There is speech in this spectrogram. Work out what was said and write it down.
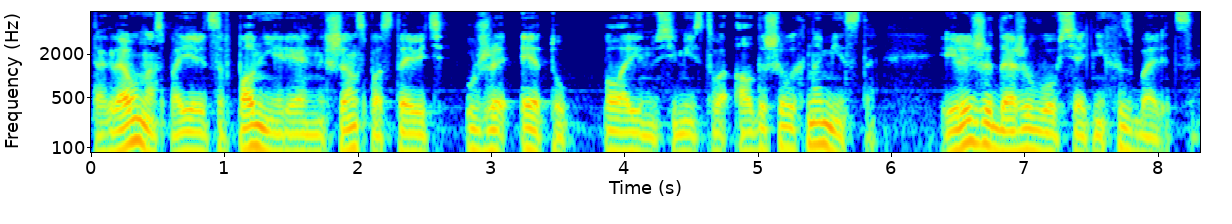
Тогда у нас появится вполне реальный шанс поставить уже эту половину семейства Алдышевых на место. Или же даже вовсе от них избавиться.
